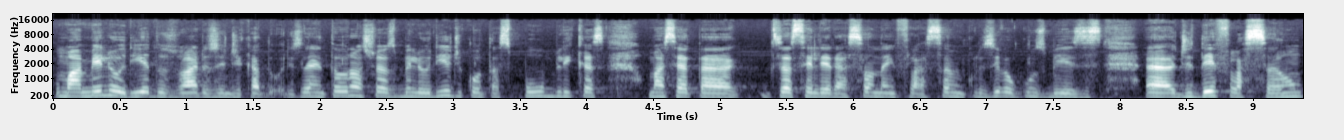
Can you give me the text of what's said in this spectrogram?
uma melhoria dos vários indicadores. Né? Então, nós tivemos melhoria de contas públicas, uma certa desaceleração da inflação, inclusive alguns meses uh, de deflação.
